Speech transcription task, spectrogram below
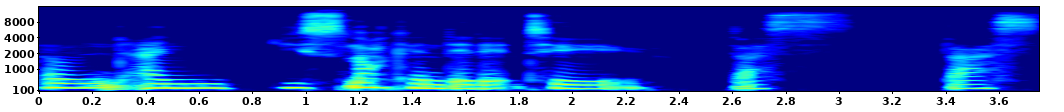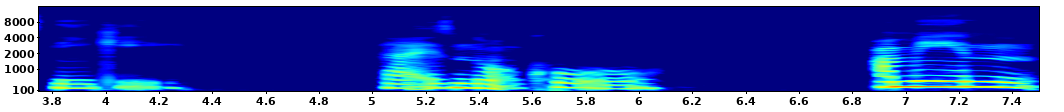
And and you snuck and did it too. That's that's sneaky. That is not cool. I mean,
